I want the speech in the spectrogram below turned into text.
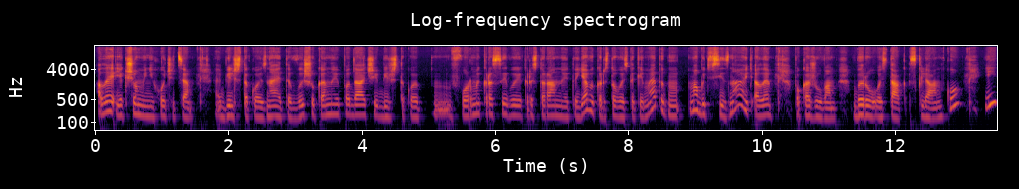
Але якщо мені хочеться більш такої, знаєте, вишуканої подачі, більш такої форми красивої, як ресторанної, то я використовую ось такий метод. Мабуть, всі знають, але покажу вам. Беру ось так склянку і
